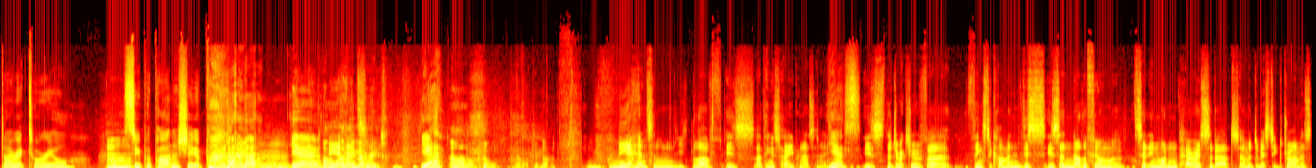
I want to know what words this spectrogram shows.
directorial super partnership. yeah, Oh, Mia are they married? yeah. Oh, cool. Oh, I didn't know. Mia Hansen-Løve is, I think it's how you pronounce her name. Yes. Is the director of uh, Things to Come. And this is another film set in modern Paris about um, domestic dramas.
